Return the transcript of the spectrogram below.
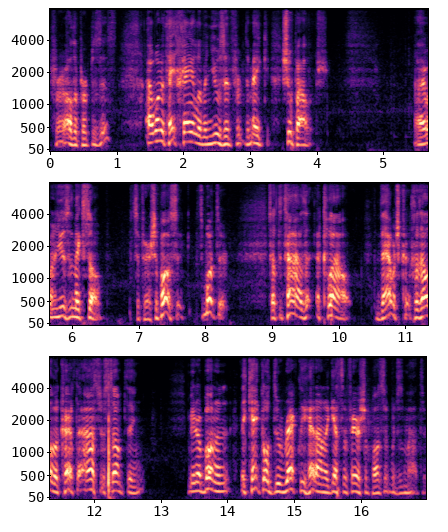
for other purposes. I want to take Chaylev and use it for, to make shoe polish. I want to use it to make soap. It's a fair shaposik. It's mutter. So at the time, a cloud. That which Chazal would to answer something Mirabonon, they can't go directly head on against the fair pasuk, which is matter.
